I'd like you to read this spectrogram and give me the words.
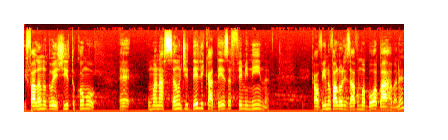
e falando do Egito como é, uma nação de delicadeza feminina. Calvino valorizava uma boa barba, né?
